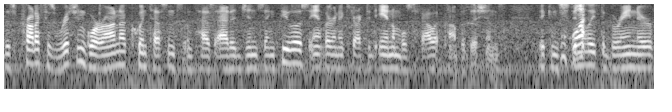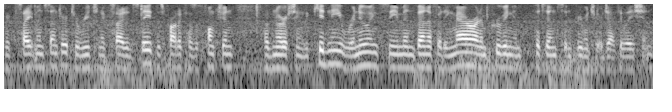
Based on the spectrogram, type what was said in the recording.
This product is rich in guarana quintessence and has added ginseng pilose, antler, and extracted animals' phallic compositions. It can stimulate the brain nerve excitement center to reach an excited state. This product has a function of nourishing the kidney, renewing semen, benefiting marrow, and improving impotence and premature ejaculation.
